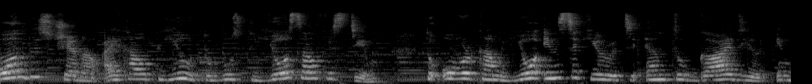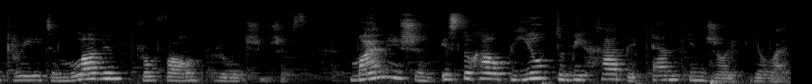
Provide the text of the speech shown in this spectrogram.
On this channel, I help you to boost your self-esteem, to overcome your insecurity and to guide you in creating loving, profound relationships. My mission is to help you to be happy and enjoy your life.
